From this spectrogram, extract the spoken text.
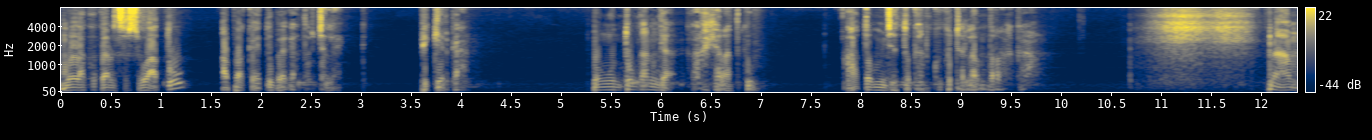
melakukan sesuatu apakah itu baik atau jelek. Pikirkan. Menguntungkan enggak akhiratku atau menjatuhkanku ke dalam neraka. Nah,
